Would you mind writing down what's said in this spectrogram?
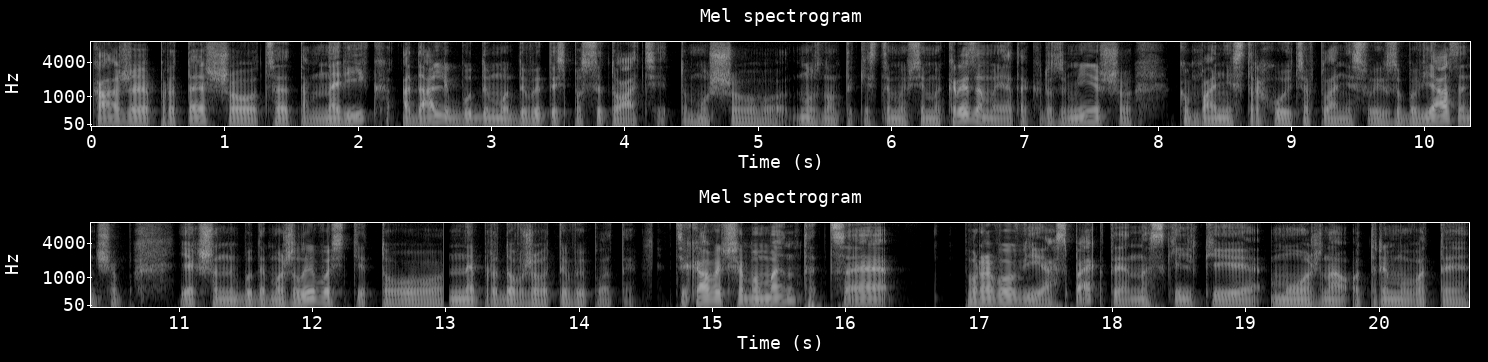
каже про те, що це там на рік, а далі будемо дивитись по ситуації. Тому що, ну знов таки, з цими всіми кризами, я так розумію, що компанії страхуються в плані своїх зобов'язань, щоб якщо не буде можливості, то не продовжувати виплати. Цікавий ще момент це правові аспекти, наскільки можна отримувати.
